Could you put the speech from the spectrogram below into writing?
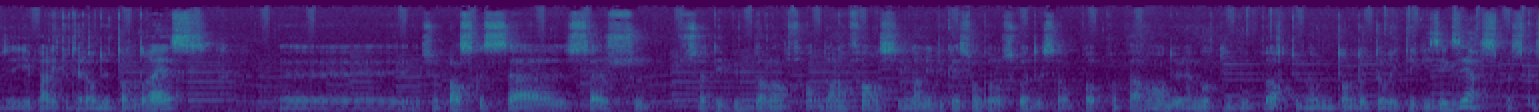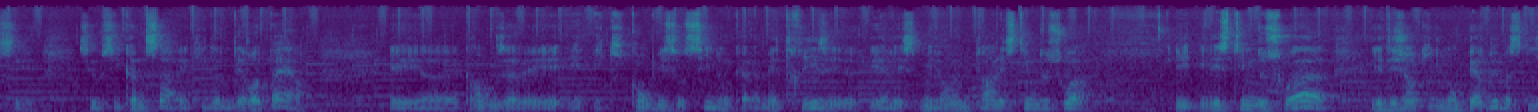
vous aviez parlé tout à l'heure de tendresse. je pense que ça, ça, ça débute dans l'enfance, dans l'éducation qu'on reçoit de ses propres parents, de l'amour qu'ils vous portent, mais en même temps de l'autorité qu'ils exercent, parce que c'est aussi comme ça, et qui donnent des repères. Et, quand vous avez, et, qui conduisent aussi donc, à la maîtrise, et, à mais en même temps à l'estime de soi. Et, l'estime de soi, il y a des gens qui l'ont perdu parce qu'ils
